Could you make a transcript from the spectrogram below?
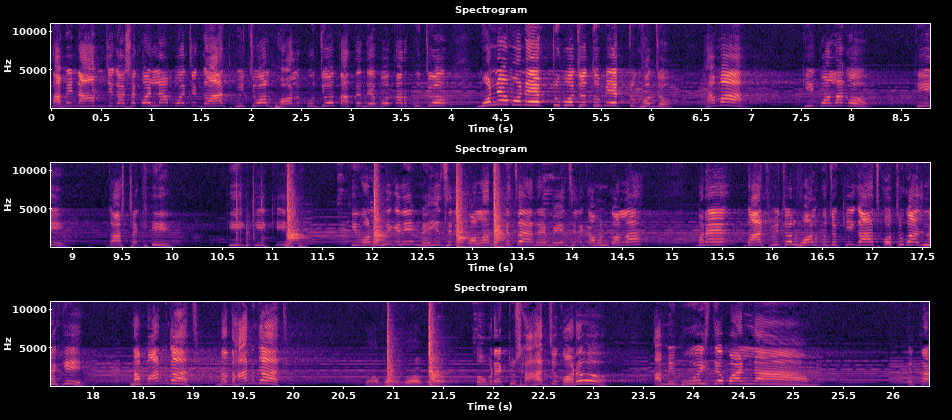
তা আমি নাম জিজ্ঞাসা করলাম বলছে গাছ পিচল ফল পুজো তাতে দেবতার পুজো। মনে মনে একটু বোঝো তুমি একটু খোঁজো। হ্যাঁ মা কি কলা গো? কি? গাছটা কি? কি কি কি? কি বলেন দেখি নি? মেয়ে ছেলে কলা দেখেছে? না মেয়ে ছেলে কেমন কলা? মানে গাছ পিচল ফল পুজো কি গাছ? কচু গাছ নাকি? না মান গাছ? না ধান গাছ? বাবা বাবা। তোমরা একটু সাহায্য করো। আমি বুঝতে পারলাম। এটা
